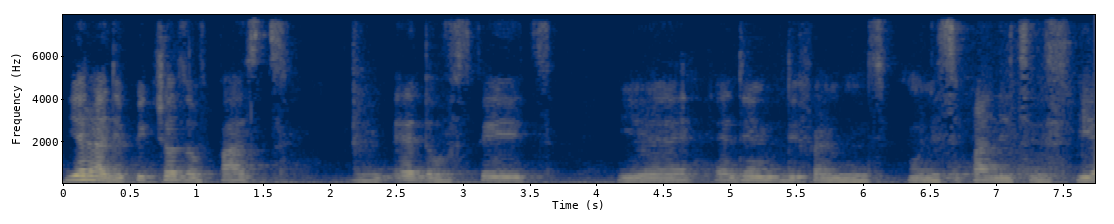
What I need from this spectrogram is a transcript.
Here are the pictures of past um, head of state yeah heading different municipalities. Yeah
